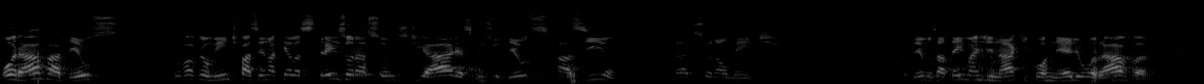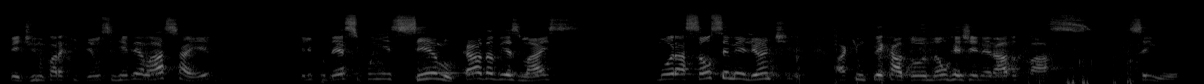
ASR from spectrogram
orava a Deus provavelmente fazendo aquelas três orações diárias que os judeus faziam tradicionalmente. Podemos até imaginar que Cornélio orava pedindo para que Deus se revelasse a ele, que ele pudesse conhecê-lo cada vez mais. Uma oração semelhante à que um pecador não regenerado faz. Senhor,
